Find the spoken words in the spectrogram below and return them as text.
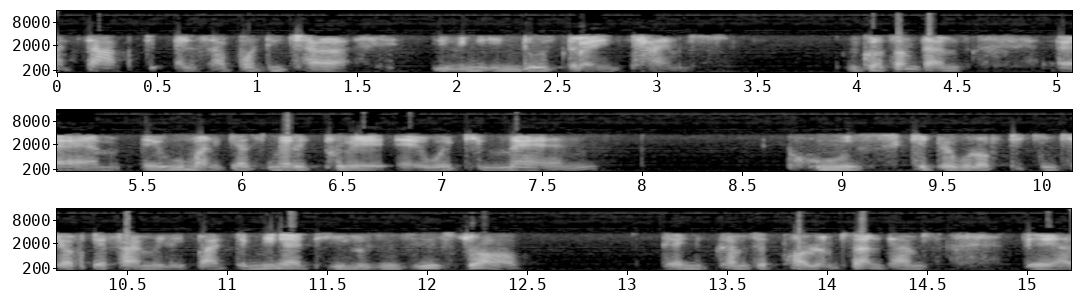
adapt and support each other even in those trying times. Because sometimes um, a woman gets married to a, a working man who is capable of taking care of the family, but the minute he loses his job, then it becomes a problem. Sometimes the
